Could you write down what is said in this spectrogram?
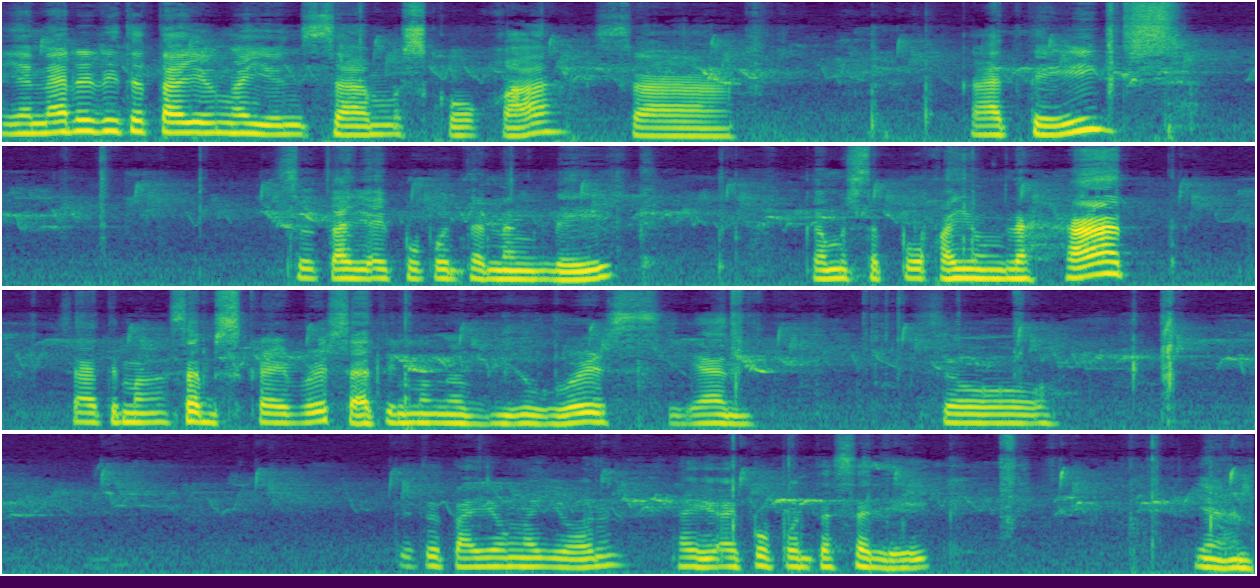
Ayan, naririto tayo ngayon sa Muskoka, sa cottage. So tayo ay pupunta ng lake. Kamusta po kayong lahat? Sa ating mga subscribers, sa ating mga viewers. Ayan. So, dito tayo ngayon. Tayo ay pupunta sa lake. Yan.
